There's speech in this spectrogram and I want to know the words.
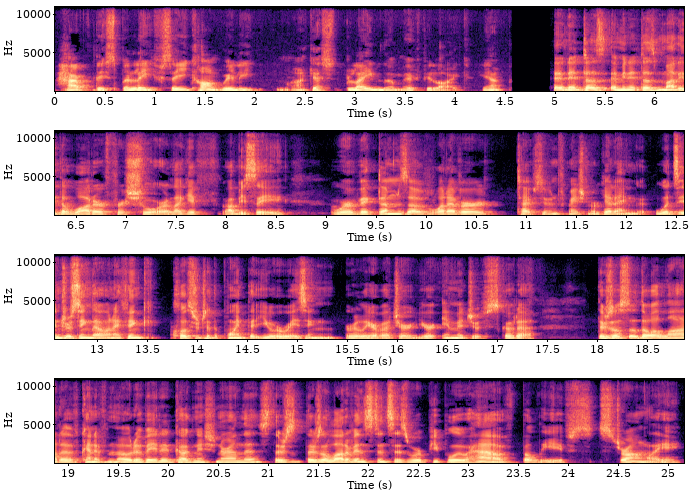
have this belief. So you can't really, I guess, blame them if you like. Yeah. And it does, I mean, it does muddy the water for sure. Like, if obviously we're victims of whatever types of information we're getting. What's interesting though, and I think closer to the point that you were raising earlier about your, your image of Skoda, there's also though a lot of kind of motivated cognition around this. There's there's a lot of instances where people who have beliefs strongly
